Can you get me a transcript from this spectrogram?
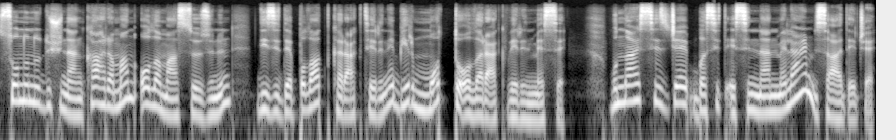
sonunu düşünen kahraman olamaz sözünün dizide Polat karakterine bir motto olarak verilmesi. Bunlar sizce basit esinlenmeler mi sadece?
